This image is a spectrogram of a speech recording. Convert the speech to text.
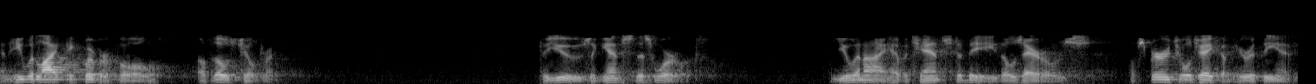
And he would like a quiverful of those children to use against this world. You and I have a chance to be those arrows of spiritual Jacob here at the end.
